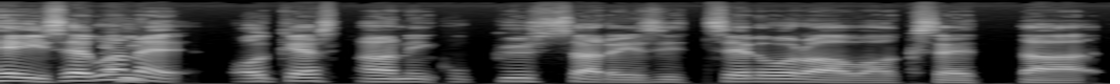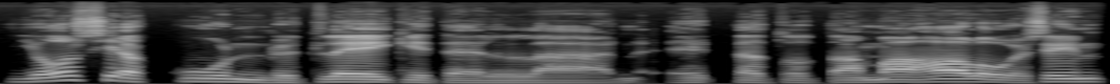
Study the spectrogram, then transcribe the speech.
Hei, sellainen oikeastaan niin kyssäri sit seuraavaksi, että jos ja kun nyt leikitellään, että tota, mä haluaisin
